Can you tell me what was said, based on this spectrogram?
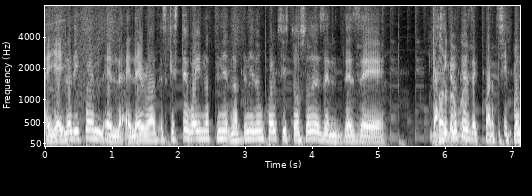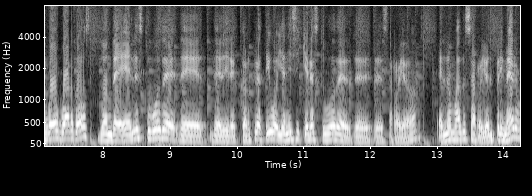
eh, y ahí lo dijo el, el, el A-Rod, es que este güey no, no ha tenido un juego exitoso desde, el- desde casi creo que desde que participó en of War 2, donde él estuvo de, de- de director creativo, ya ni siquiera estuvo de, de- de desarrollador, él nomás desarrolló el primero,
